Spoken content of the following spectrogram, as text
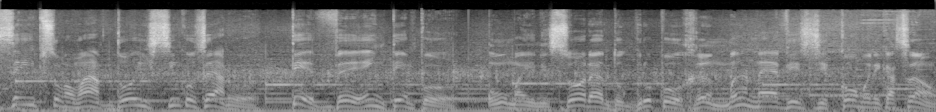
ZYA 250, TV em Tempo. Uma emissora do Grupo Raman Neves de Comunicação.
